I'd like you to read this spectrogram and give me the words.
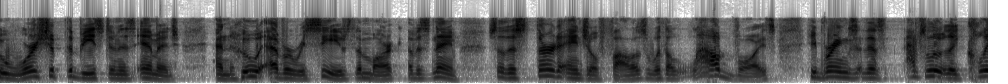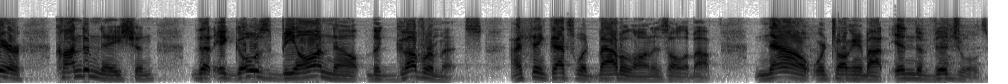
who worship the beast in his image, and whoever receives the mark of his name. So this third angel follows with a loud voice. He brings this absolutely clear condemnation that it goes beyond now the governments. I think that's what Babylon is all about. Now we're talking about individuals.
